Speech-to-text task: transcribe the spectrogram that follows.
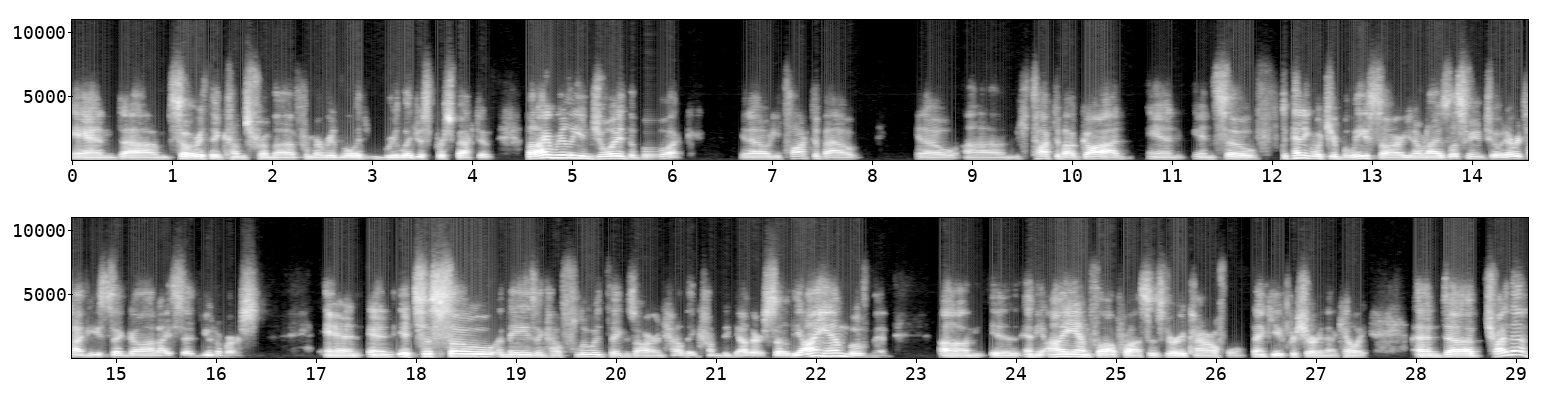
and um, so everything comes from a from a relig- religious perspective. But I really enjoyed the book, you know, and he talked about, you know, um, he talked about God, and and so depending what your beliefs are, you know, when I was listening to it, every time he said God, I said universe, and and it's just so amazing how fluid things are and how they come together. So the I am movement. Um, is, and the I am thought process very powerful. Thank you for sharing that, Kelly and uh, try that.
